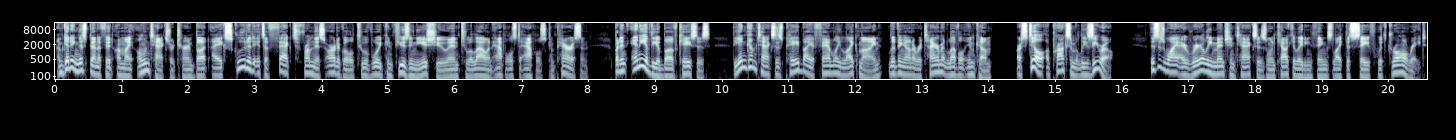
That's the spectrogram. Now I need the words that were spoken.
I'm getting this benefit on my own tax return, but I excluded its effects from this article to avoid confusing the issue and to allow an apples to apples comparison. But in any of the above cases, the income taxes paid by a family like mine living on a retirement level income are still approximately zero. This is why I rarely mention taxes when calculating things like the safe withdrawal rate.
